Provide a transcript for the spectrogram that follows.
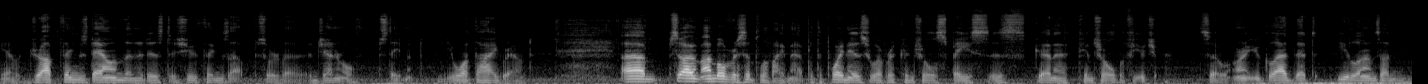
you know, drop things down than it is to shoot things up. Sort of a, a general statement. You want the high ground. Um, so I'm, I'm, oversimplifying that, but the point is, whoever controls space is going to control the future. So aren't you glad that Elon's on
